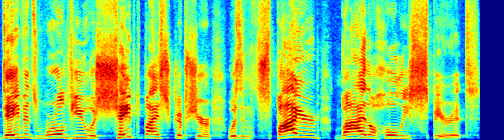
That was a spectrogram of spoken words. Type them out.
David's worldview was shaped by scripture, was inspired by the Holy Spirit,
